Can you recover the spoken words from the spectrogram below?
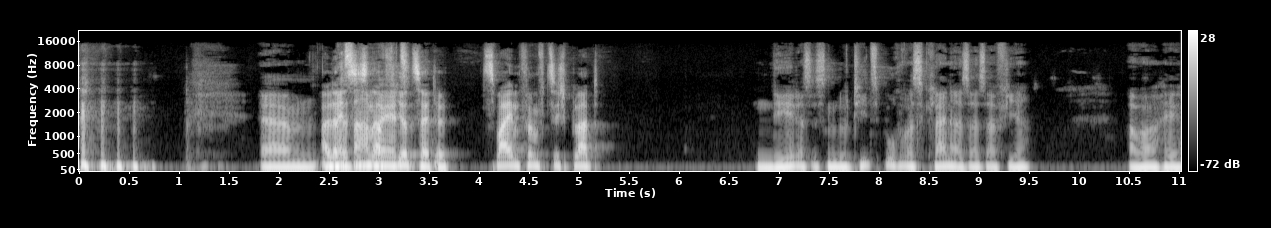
ähm, Alter, das Messer ist haben ein wir jetzt- A4-Zettel. 52 Blatt. Nee, das ist ein Notizbuch, was kleiner ist als A4. Aber hey,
